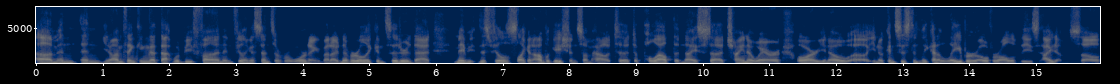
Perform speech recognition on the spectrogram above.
Um, and, and, you know, I'm thinking that that would be fun and feeling a sense of rewarding, but I'd never really considered that maybe this feels like an obligation somehow to, to pull out the nice uh, Chinaware or, you know, uh, you know, consistently kind of labor over all of these items. So,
